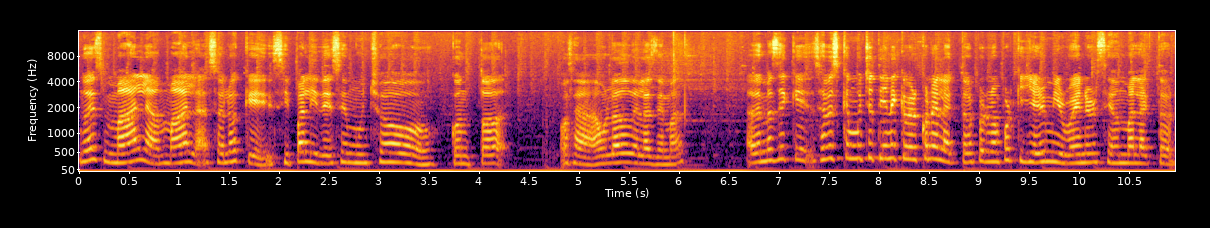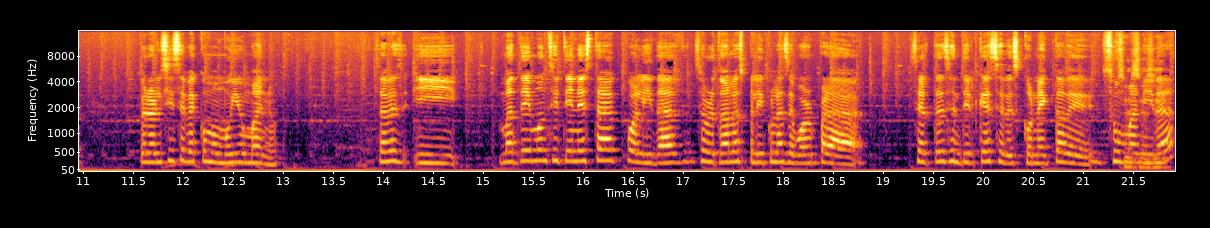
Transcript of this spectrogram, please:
no es mala, mala, solo que sí palidece mucho con todo, o sea, a un lado de las demás. Además de que, ¿sabes que Mucho tiene que ver con el actor, pero no porque Jeremy Renner sea un mal actor. Pero él sí se ve como muy humano. ¿Sabes? Y Matt Damon sí tiene esta cualidad, sobre todo en las películas de Bourne, para hacerte sentir que se desconecta de su Sí, sí, sí. humanidad.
